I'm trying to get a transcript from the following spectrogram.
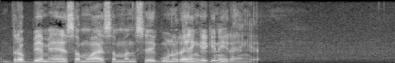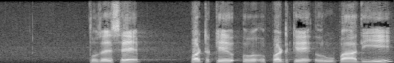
द्रव्य में समवाय संबंध से गुण रहेंगे कि नहीं रहेंगे? तो जैसे पट के पट के रूपादि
